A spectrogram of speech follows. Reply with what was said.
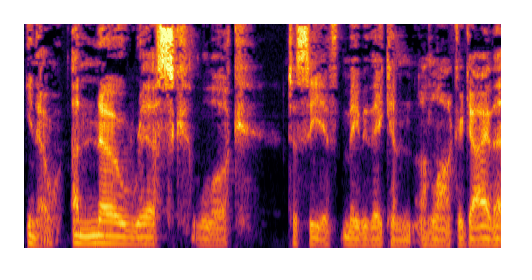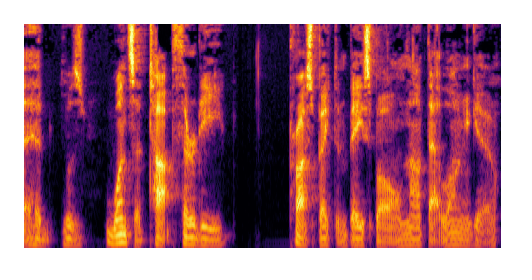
you know, a no risk look to see if maybe they can unlock a guy that had was once a top 30 prospect in baseball not that long ago.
